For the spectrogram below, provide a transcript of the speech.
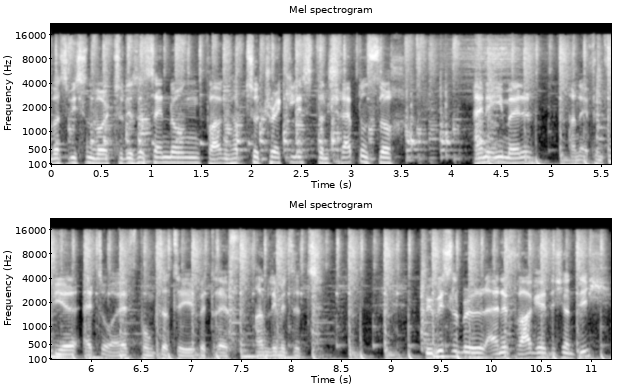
Ihr was wissen wollt zu dieser Sendung, Fragen habt zur Tracklist, dann schreibt uns doch eine E-Mail an fm4.orf.at betreff Unlimited. Be Visible, eine Frage hätte ich an dich.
